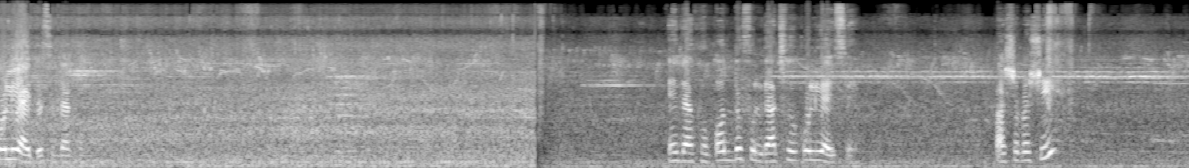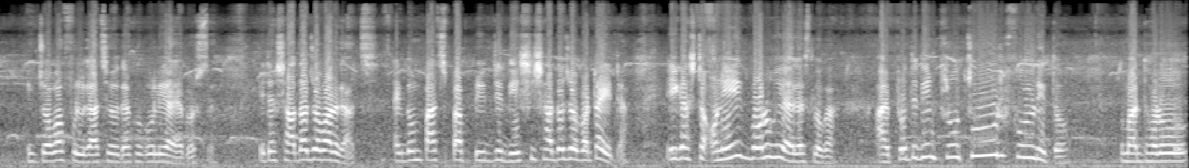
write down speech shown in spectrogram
কলি আইতেছে, দেখো। এই দেখো, পদ্ম ফুল গাছেও কলি আইছে। পাশাপাশি এই জবা ফুল গাছেও দেখো কলি আয়া পড়ছে। এটা সাদা জবার গাছ, একদম পাঁচ পাপড়ির যে দেশি সাদা জবাটা এটা। এই গাছটা অনেক বড় হয়ে গেছিল গা আর প্রতিদিন প্রচুর ফুল দিত। তোমার ধরো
